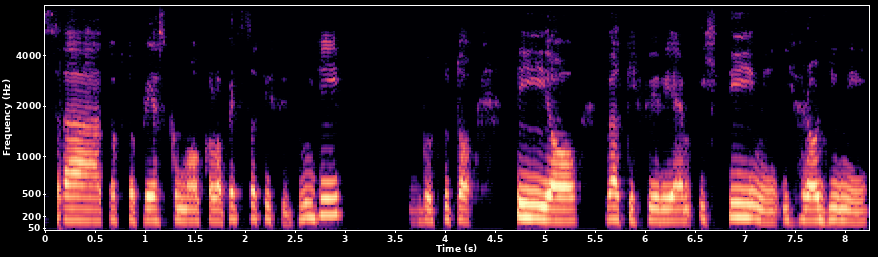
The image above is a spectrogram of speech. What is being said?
sa tohto prieskumu okolo 500 tisíc ľudí. Sú to CEO veľkých firiem, ich týmy, ich rodiny,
